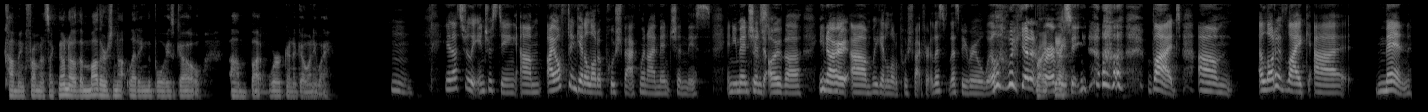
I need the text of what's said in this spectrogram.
coming from it. It's like, no, no, the mother's not letting the boys go, um, but we're going to go anyway. Hmm. Yeah, that's really interesting. Um, I often get a lot of pushback when I mention this, and you mentioned Yes. over, you know, um, we get a lot of pushback for it. Let's let's be real, Will. We get it for Right. Yes. everything. But um, a lot of like uh, men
